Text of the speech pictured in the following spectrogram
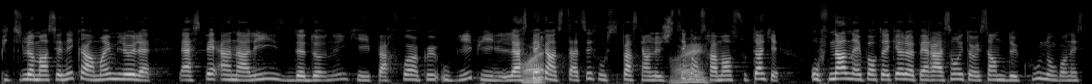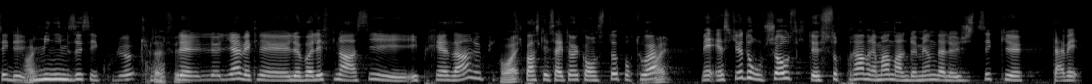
Puis tu l'as mentionné quand même, l'aspect analyse de données qui est parfois un peu oublié, puis l'aspect Ouais. quantitatif aussi, parce qu'en logistique, Ouais. on se ramasse tout le temps qu'au final, n'importe quelle opération est un centre de coûts, donc on essaye de Ouais. minimiser ces coûts-là. Le, le lien avec le, le volet financier est, est présent, là, puis je pense que ça a été un constat pour toi. Mais est-ce qu'il y a d'autres choses qui te surprennent vraiment dans le domaine de la logistique que tu n'avais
